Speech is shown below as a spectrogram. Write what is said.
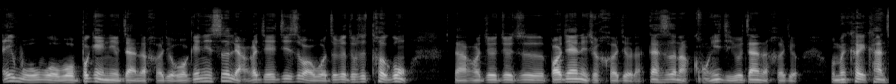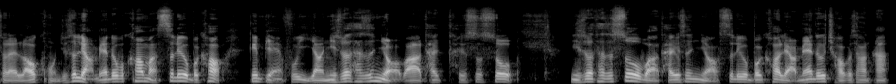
哎，我我我不跟你站着喝酒，我跟你是两个阶级是吧？我这个都是特供。然后就就是包间里去喝酒的，但是呢，孔乙己又站着喝酒。我们可以看出来，老孔就是两边都不靠嘛，四六不靠，跟蝙蝠一样。你说他是鸟吧，他他是兽；你说他是兽吧，他又是鸟，四六不靠，两边都瞧不上他。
